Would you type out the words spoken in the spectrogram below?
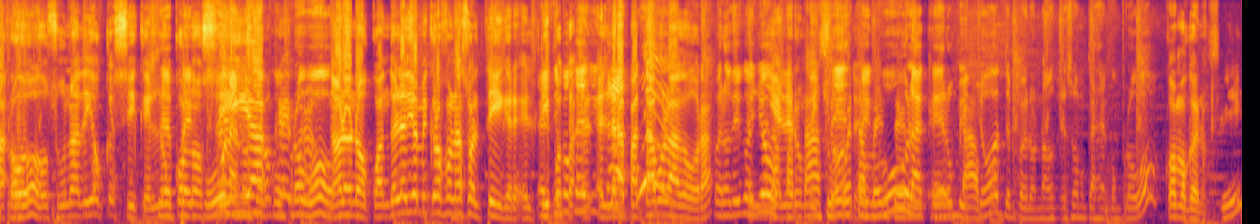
se comprobó. Osuna dijo que sí, que él Se lo conocía. no se Ok, comprobó. No, no, no. Cuando él le dio el microfonazo al tigre, el tipo, tipo ta- que el, el de la patada ¡uh! voladora. Pero digo yo, él era un se bichote. especula que era un bichote, pero no, eso nunca se comprobó. ¿Cómo que no? Sí.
